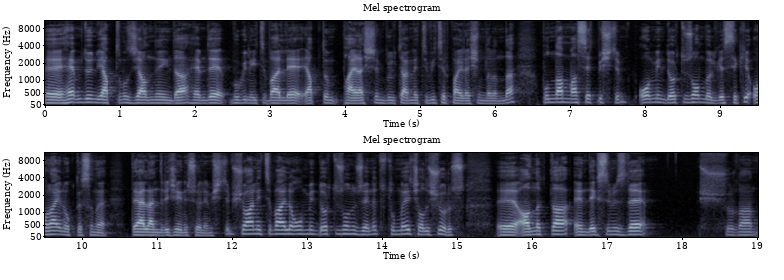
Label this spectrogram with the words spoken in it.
Ee, hem dün yaptığımız canlı yayında hem de bugün itibariyle yaptığım paylaştığım bülten ve Twitter paylaşımlarında bundan bahsetmiştim. 10.410 bölgesindeki onay noktasını değerlendireceğini söylemiştim. Şu an itibariyle 10.410 üzerine tutunmaya çalışıyoruz. Ee, anlıkta endeksimizde şuradan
